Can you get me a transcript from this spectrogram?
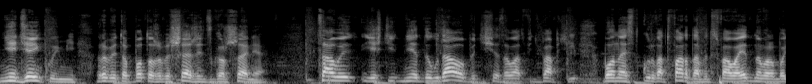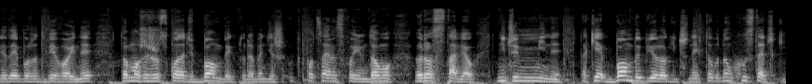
Nie dziękuj mi, robię to po to, żeby szerzyć zgorszenie cały, jeśli nie udałoby ci się załatwić babci, bo ona jest kurwa twarda, wytrwała jedną albo nie daj Boże dwie wojny, to możesz rozkładać bomby, które będziesz po całym swoim domu rozstawiał, niczym miny. Takie bomby biologiczne, to będą chusteczki.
